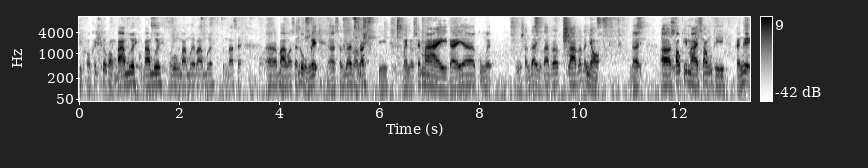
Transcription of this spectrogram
thì có kích thước khoảng 30 30 vuông 30 30 chúng ta sẽ à, bà con sẽ đổ nghệ à, sắn dây vào đây. Thì mày nó sẽ mài cái à, củ nghệ củ sắn dây chúng ta rất, ra rất là nhỏ. Đấy. À, sau khi mài xong thì cái nghệ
